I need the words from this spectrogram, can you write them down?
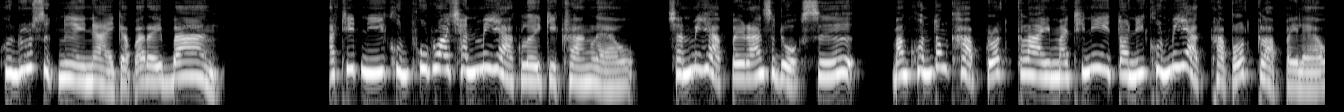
คุณรู้สึกเหนื่อยหน่ายกับอะไรบ้าง อาทิตย์นี้คุณพูดว่าฉันไม่อยากเลยกี่ครั้งแล้ว ฉันไม่อยากไปร้านสะดวกซื้อ บางคนต้องขับรถไกลมาที่นี่ตอนนี้คุณไม่อยากขับรถกลับไปแล้ว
